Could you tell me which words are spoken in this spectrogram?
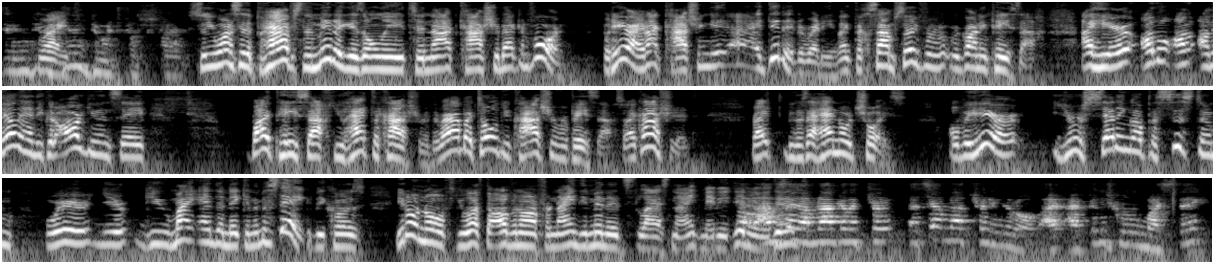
You didn't, right. Didn't do it for, for, So you want to say that perhaps the minig is only to not kasher back and forth. But here I'm not kashing it. I did it already. Like the Chassam Sofer regarding Pesach. I hear. Although on the other hand, you could argue and say, by Pesach you had to kasher. The rabbi told you kasher for Pesach, so I kashered it, right? Because I had no choice. Over here, you're setting up a system where you you might end up making a mistake because you don't know if you left the oven on for 90 minutes last night. Maybe you didn't. No, I'm saying I'm not going to turn. Let's say I'm not turning it off. I, I finished grilling my steak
